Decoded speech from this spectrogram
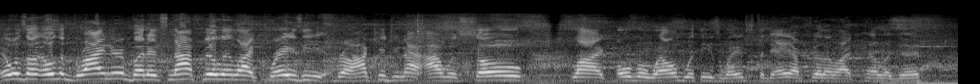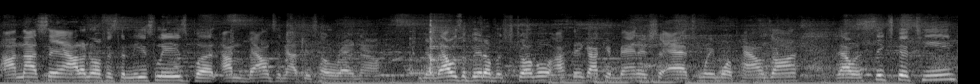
it was a it was a grinder, but it's not feeling like crazy, bro. I kid you not. I was so like overwhelmed with these weights today. I'm feeling like hella good. I'm not saying I don't know if it's the knee sleeves, but I'm bouncing out this hole right now. You know, that was a bit of a struggle. I think I can manage to add 20 more pounds on. That was 615.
